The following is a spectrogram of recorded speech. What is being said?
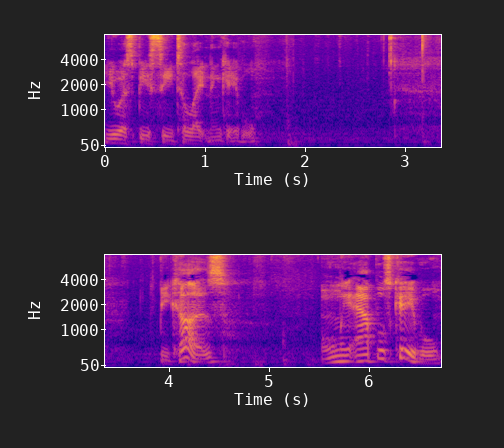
USB-C to lightning cable. Because only Apple's cable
